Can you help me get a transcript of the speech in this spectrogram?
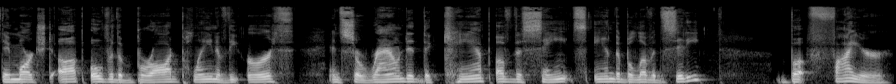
They marched up over the broad plain of the earth and surrounded the camp of the saints and the beloved city, but fire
